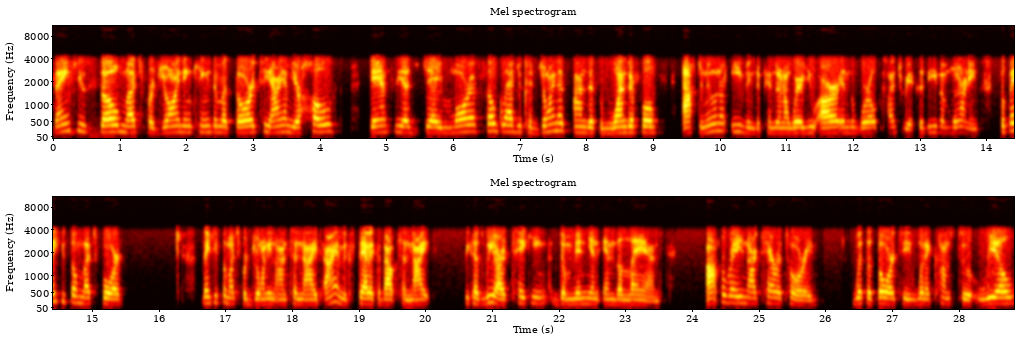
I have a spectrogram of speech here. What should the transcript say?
Thank you so much for joining Kingdom Authority. I am your host, Dansiea J. Morris. So glad you could join us on this wonderful afternoon or evening, depending on where you are in the world country. It could be even morning. So thank you so much for thank you so much for joining on tonight. I am ecstatic about tonight because we are taking dominion in the land, operating our territory with authority when it comes to real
